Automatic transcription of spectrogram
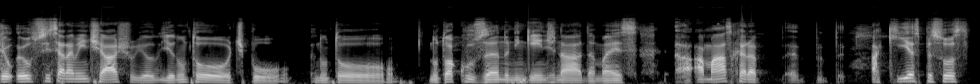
Eu, eu sinceramente acho, e eu, eu não tô, tipo. Eu não tô. Não tô acusando ninguém de nada, mas a, a máscara. eh, Aqui as pessoas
